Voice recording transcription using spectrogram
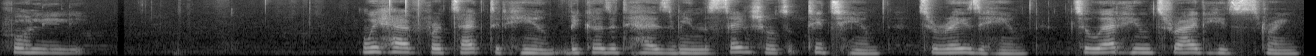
for Lily. We have protected him because it has been essential to teach him to raise him, to let him try his strength.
